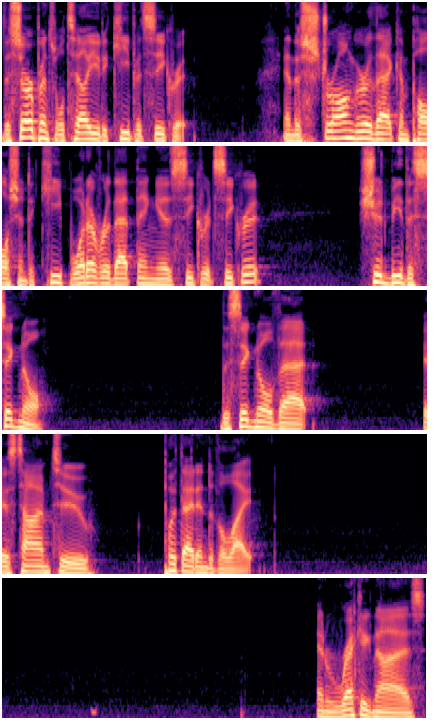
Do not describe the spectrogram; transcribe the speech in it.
the serpents will tell you to keep it secret. And the stronger that compulsion to keep whatever that thing is secret, secret, should be the signal. The signal that it's time to put that into the light. And recognize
